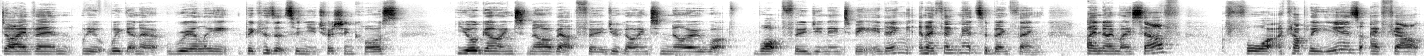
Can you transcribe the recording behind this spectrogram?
dive in, we, we're going to really, because it's a nutrition course, you're going to know about food you're going to know what what food you need to be eating and i think that's a big thing i know myself for a couple of years i felt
